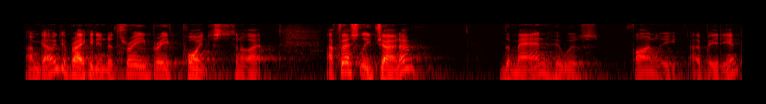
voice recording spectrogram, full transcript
I'm going to break it into three brief points tonight. Uh, firstly, Jonah, the man who was finally obedient.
